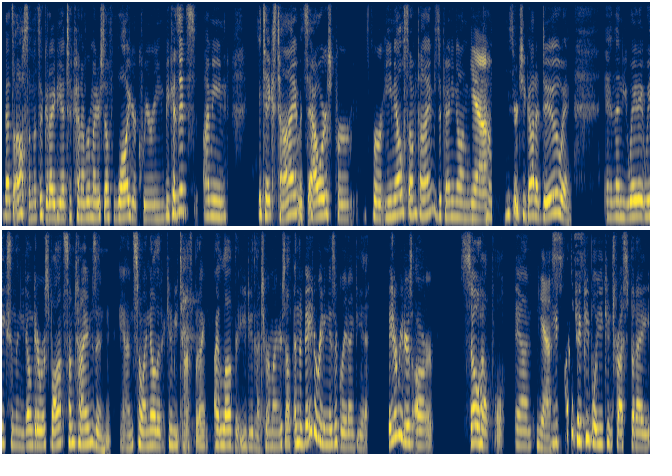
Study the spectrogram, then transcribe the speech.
that's awesome. That's a good idea to kind of remind yourself while you're querying because it's, I mean, it takes time. It's hours per per email sometimes, depending on yeah research you got to do and and then you wait eight weeks and then you don't get a response sometimes and and so i know that it can be tough but i i love that you do that to remind yourself and the beta reading is a great idea beta readers are so helpful. And yes. you have to pick people you can trust, but I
